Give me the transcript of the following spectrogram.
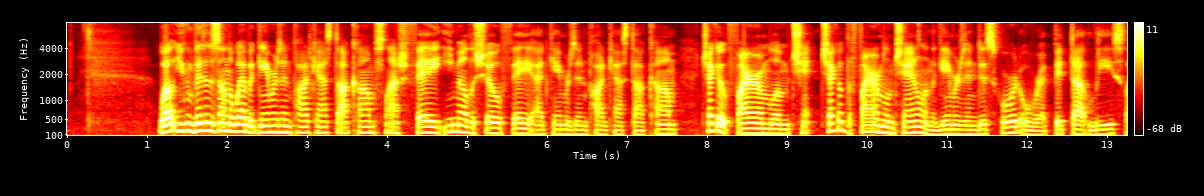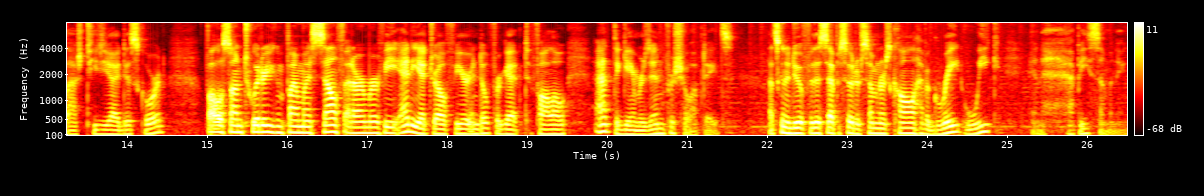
Well, you can visit us on the web at gamersinpodcast.com slash Faye. Email the show, Faye at gamersinpodcast.com. Check out Fire Emblem, cha- check out the Fire Emblem channel and the Gamers Inn Discord over at bit.ly slash TGI Discord. Follow us on Twitter. You can find myself at R. Murphy, Eddie at Drelfear, and don't forget to follow at the Gamers Inn for show updates. That's going to do it for this episode of Summoner's Call. Have a great week and happy summoning.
